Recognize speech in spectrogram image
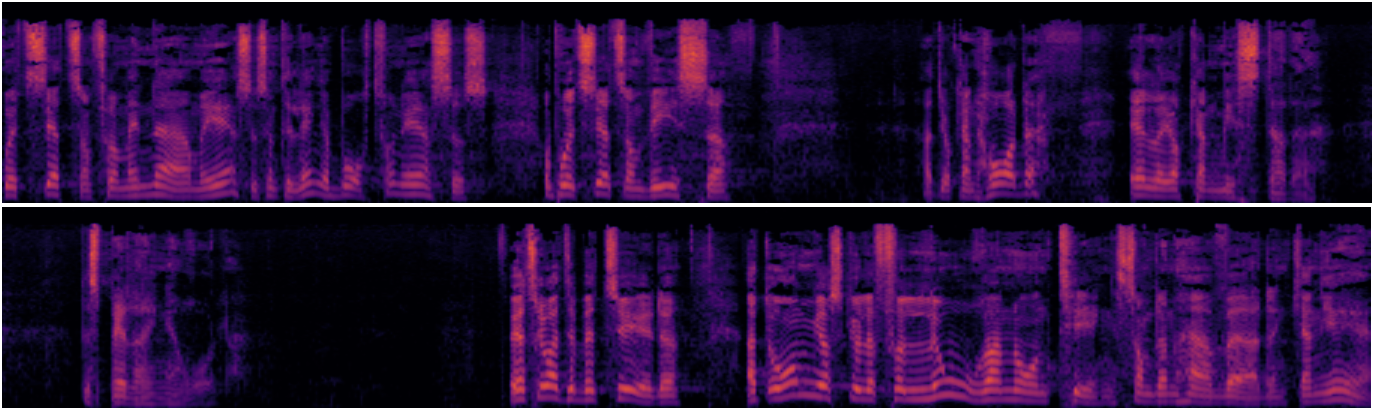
på ett sätt som för mig närmare Jesus, inte längre bort från Jesus. Och på ett sätt som visar att jag kan ha det eller jag kan mista det. Det spelar ingen roll. Och jag tror att det betyder att om jag skulle förlora någonting som den här världen kan ge,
